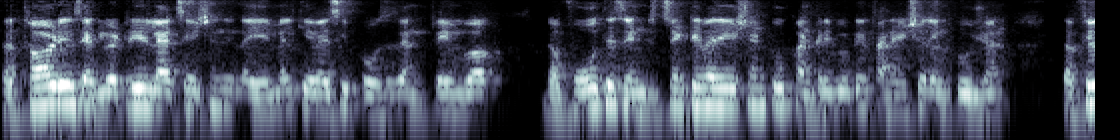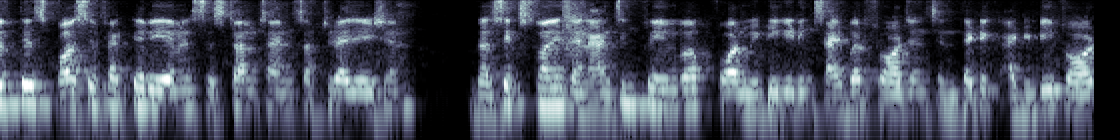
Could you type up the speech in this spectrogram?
The third is regulatory relaxation in the AML KYC process and framework. The fourth is incentivization to contribute in financial inclusion. The fifth is cost-effective AML systems and subsidization. The sixth one is enhancing framework for mitigating cyber frauds and synthetic identity fraud.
